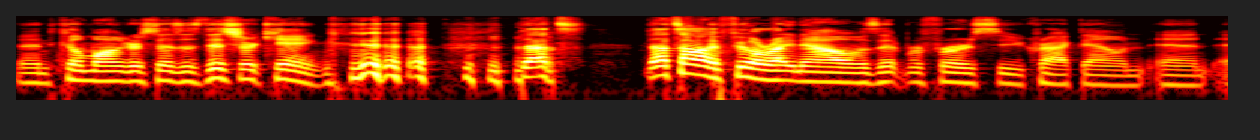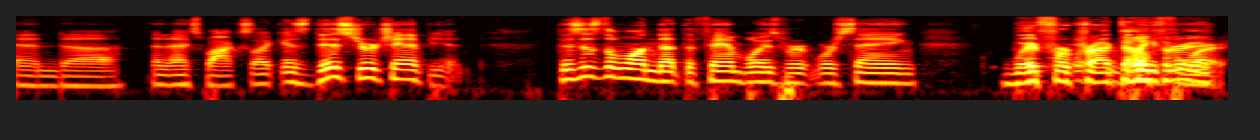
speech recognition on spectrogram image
and Killmonger says, "Is this your king?" that's that's how I feel right now as it refers to Crackdown and and uh, and Xbox. Like, is this your champion? This is the one that the fanboys were, were saying. Wait for Crackdown wait 3. For it.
